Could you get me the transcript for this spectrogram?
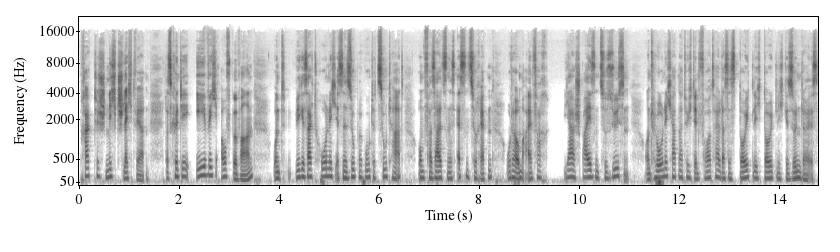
praktisch nicht schlecht werden. Das könnt ihr ewig aufbewahren. Und wie gesagt, Honig ist eine super gute Zutat, um versalzenes Essen zu retten oder um einfach ja, Speisen zu süßen. Und Honig hat natürlich den Vorteil, dass es deutlich, deutlich gesünder ist,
